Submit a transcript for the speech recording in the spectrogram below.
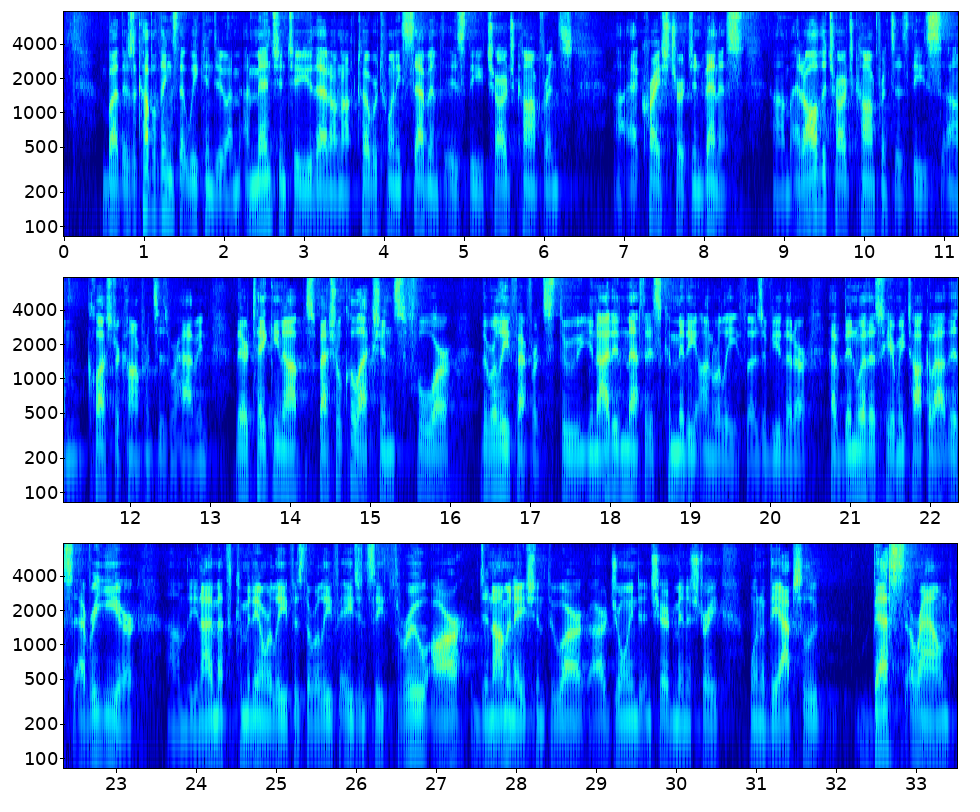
But there's a couple things that we can do. I, I mentioned to you that on October 27th is the Charge Conference uh, at Christ Church in Venice. Um, at all the Charge conferences, these um, cluster conferences we're having, they're taking up special collections for the relief efforts through United Methodist Committee on Relief. Those of you that are, have been with us hear me talk about this every year. Um, the United Methodist Committee on Relief is the relief agency through our denomination, through our, our joined and shared ministry, one of the absolute best around,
